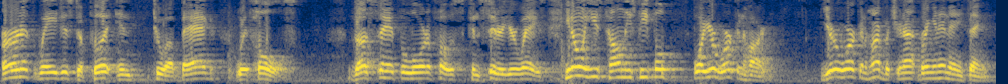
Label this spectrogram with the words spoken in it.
earneth wages to put into a bag with holes. Thus saith the Lord of hosts, consider your ways. You know what he's telling these people? Boy, you're working hard. You're working hard, but you're not bringing in anything.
